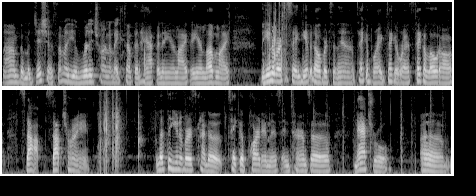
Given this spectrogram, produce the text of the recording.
I'm the magician. Some of you are really trying to make something happen in your life, in your love life. The universe is saying, give it over to them. Take a break, take a rest, take a load off. Stop, stop trying. Let the universe kind of take a part in this in terms of natural, um,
